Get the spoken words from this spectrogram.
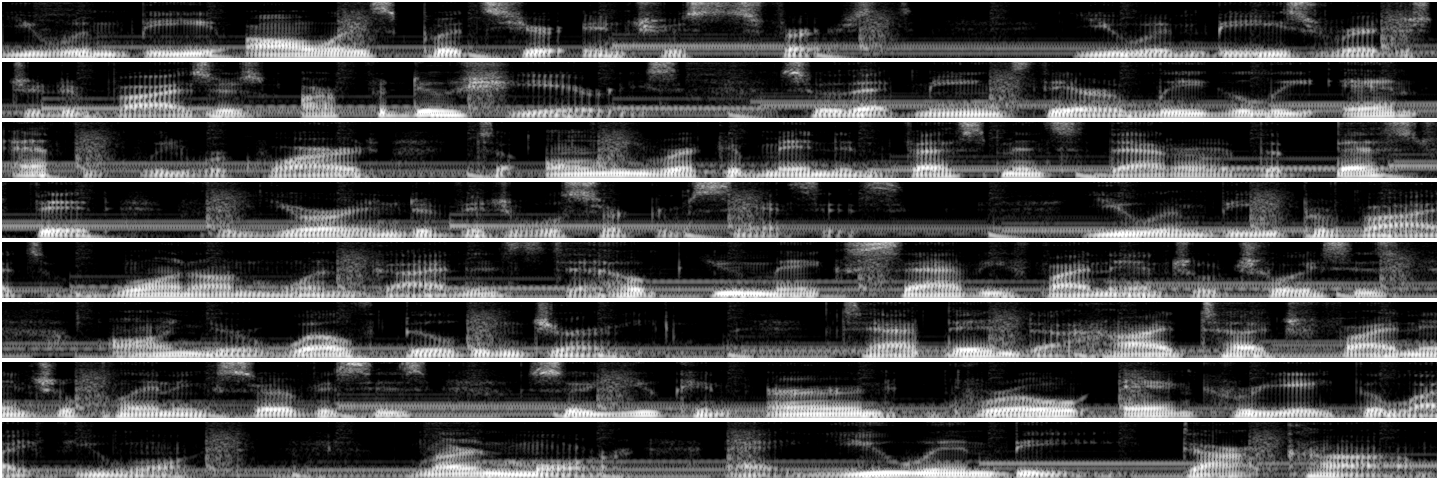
UMB always puts your interests first. UMB's registered advisors are fiduciaries, so that means they are legally and ethically required to only recommend investments that are the best fit for your individual circumstances. UMB provides one on one guidance to help you make savvy financial choices on your wealth building journey. Tap into high touch financial planning services so you can earn, grow, and create the life you want. Learn more at umb.com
